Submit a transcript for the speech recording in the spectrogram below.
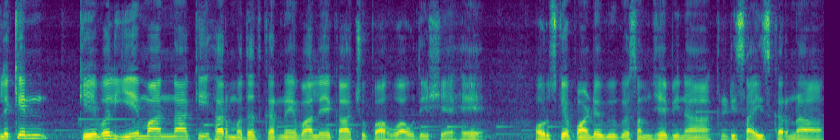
लेकिन केवल ये मानना कि हर मदद करने वाले का छुपा हुआ उद्देश्य है और उसके पॉइंट ऑफ़ व्यू को समझे बिना क्रिटिसाइज़ करना,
